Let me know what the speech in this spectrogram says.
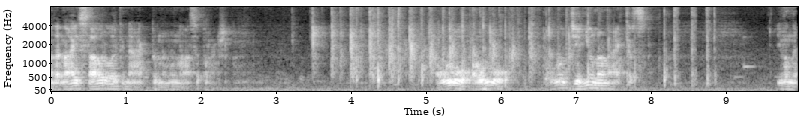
அந்த நாய் சாகுற வரைக்கும் நான் ஆக்ட் பண்ணணும்னு ஆசைப்பட்றேன் அவ்வளோ அவ்வளோ அவ்வளோ ஜென்யூனான ஆக்டர்ஸ் இவங்க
